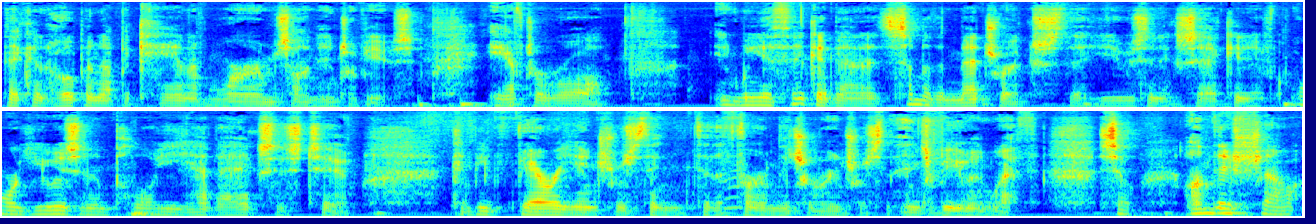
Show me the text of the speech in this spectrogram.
that can open up a can of worms on interviews. After all, when you think about it, some of the metrics that you as an executive or you as an employee have access to can be very interesting to the firm that you're interested in interviewing with. So on this show,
